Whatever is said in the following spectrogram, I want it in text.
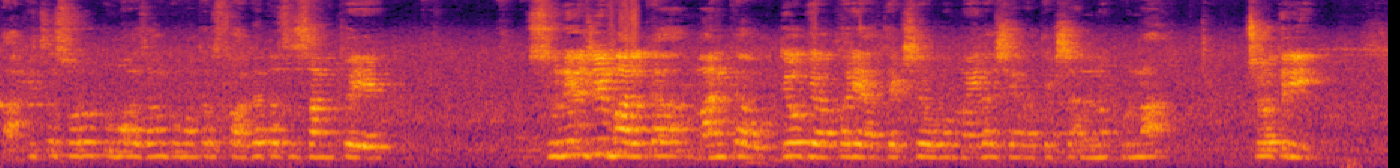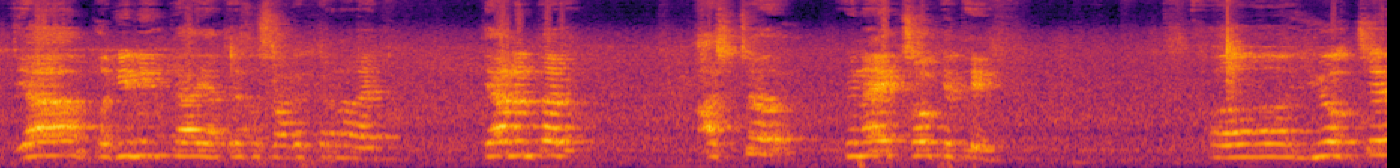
बाकीचं स्वरूप तुम्हाला सांगतो मात्र असं सांगतोय सुनीलजी मालका मानका उद्योग व्यापारी अध्यक्ष व महिला शहराध्यक्ष अन्नपूर्णा चौधरी या भगिनी त्या यात्रेचं स्वागत करणार आहेत. त्यानंतर अष्टविनायक चौक येथे युवकचे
